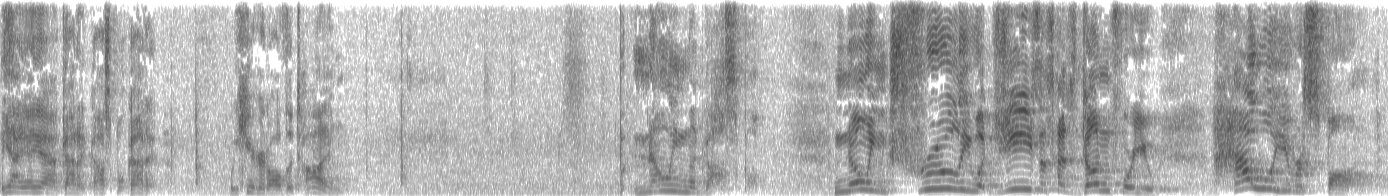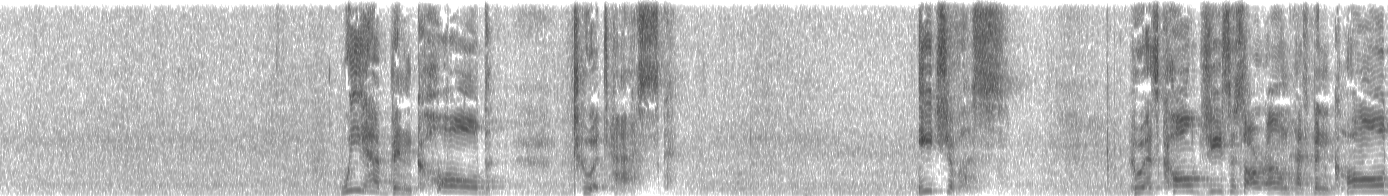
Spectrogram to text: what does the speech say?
yeah, yeah, yeah, got it, gospel, got it. We hear it all the time. But knowing the gospel, knowing truly what Jesus has done for you, how will you respond? We have been called to a task. Each of us who has called Jesus our own has been called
